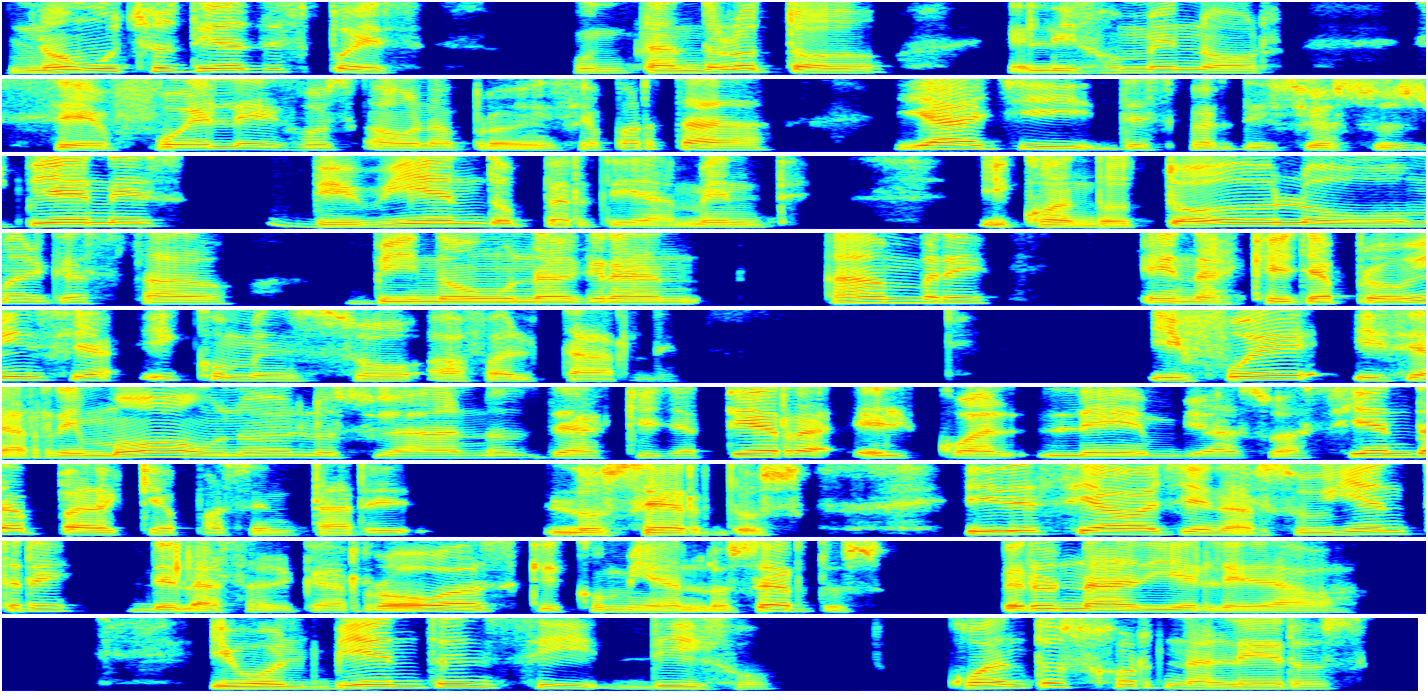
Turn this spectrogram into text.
No muchos días después, juntándolo todo, el hijo menor se fue lejos a una provincia apartada, y allí desperdició sus bienes viviendo perdidamente. Y cuando todo lo hubo malgastado, vino una gran hambre en aquella provincia y comenzó a faltarle. Y fue y se arrimó a uno de los ciudadanos de aquella tierra, el cual le envió a su hacienda para que apacentare los cerdos, y deseaba llenar su vientre de las algarrobas que comían los cerdos, pero nadie le daba. Y volviendo en sí, dijo, ¿Cuántos jornaleros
